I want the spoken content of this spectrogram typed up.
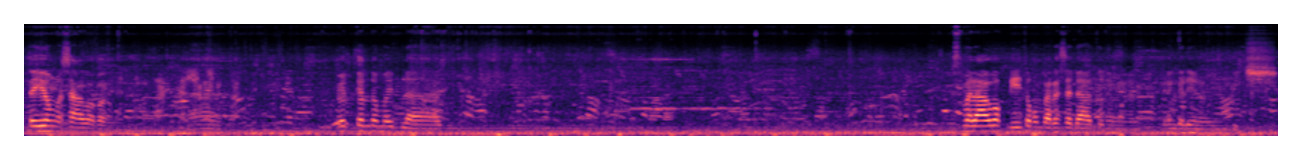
Ito yung asawa ko. Ayan. Welcome to my vlog. Mas malawak dito kumpara sa dati na pinanggalingan ng beach.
